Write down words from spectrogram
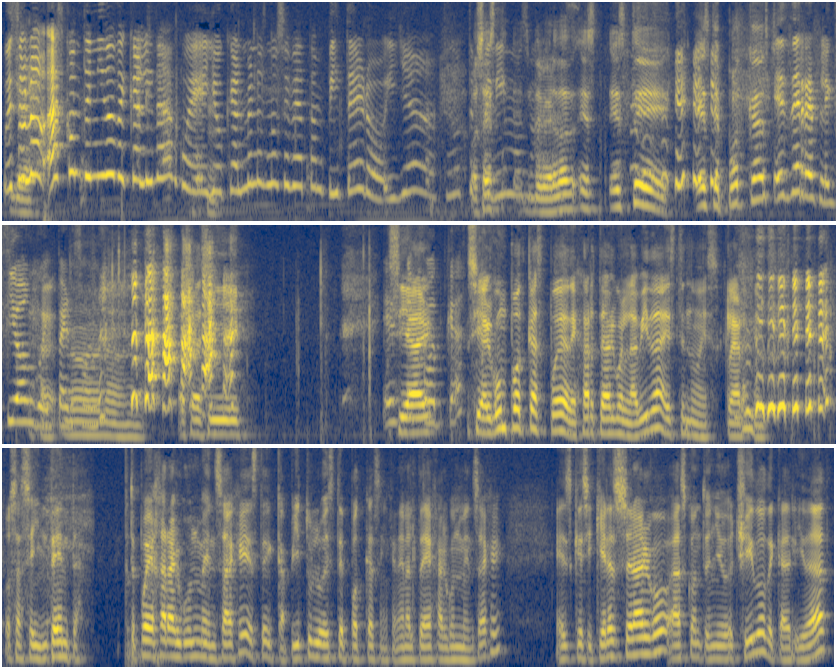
Pues solo haz contenido de calidad, güey. O que al menos no se vea tan pitero y ya. No te o sea, es- pedimos de verdad, es, este, este podcast... Es de reflexión, güey, Ajá, persona. No, no, no. O sea, si, Este si, al- podcast. si algún podcast puede dejarte algo en la vida, este no es, claramente. O sea, se intenta. Te puede dejar algún mensaje, este capítulo, este podcast en general te deja algún mensaje. Es que si quieres hacer algo, haz contenido chido, de calidad,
